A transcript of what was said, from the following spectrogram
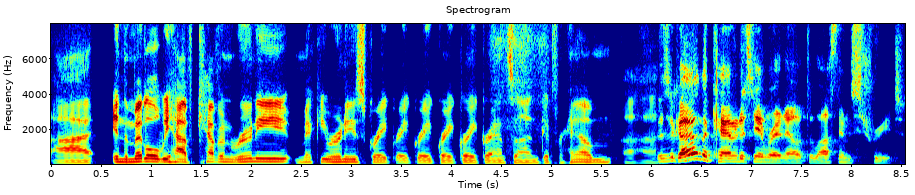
Uh, in the middle, we have Kevin Rooney, Mickey Rooney's great, great, great, great, great grandson. Good for him. Uh, There's a guy on the Canada team right now with the last name Street.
